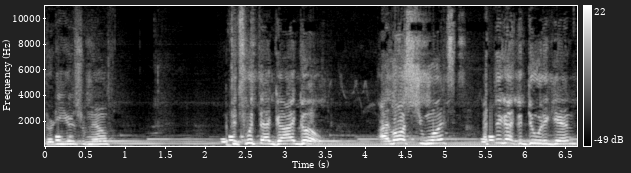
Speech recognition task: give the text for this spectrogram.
Thirty years from now, if it's with that guy, go. I lost you once. I think I could do it again.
